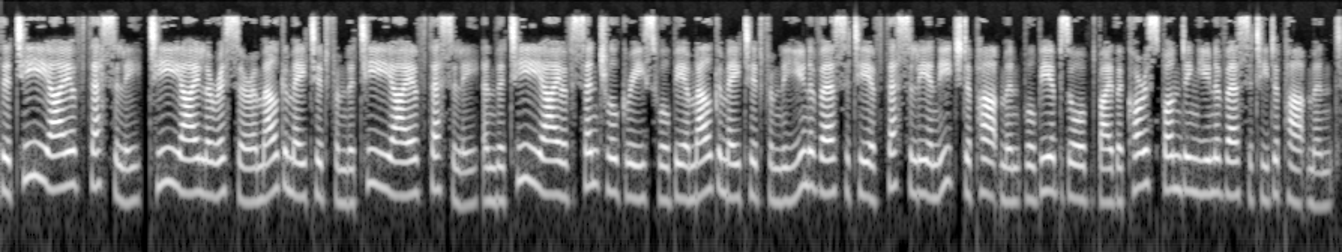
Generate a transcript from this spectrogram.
The TEI of Thessaly TEI Larissa amalgamated from the TEI of Thessaly and the TEI of Central Greece will be amalgamated from the University of Thessaly and each department will be absorbed by the corresponding university department.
